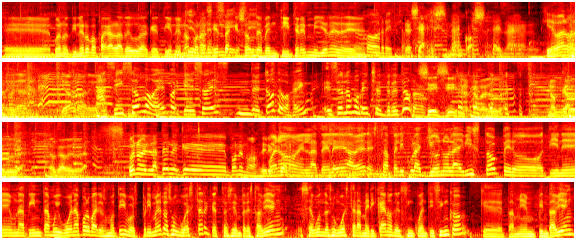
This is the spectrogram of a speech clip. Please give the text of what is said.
eh, bueno, dinero para pagar la deuda que tiene, ¿no? Yo Con Hacienda, sí, que son sí. de 23 millones de... Correcto. O sea, es una cosa... qué barbaridad. Así somos, ¿eh? Porque eso es de todos, ¿eh? Eso lo hemos hecho entre todos. Sí, sí, no cabe duda. No cabe duda, no cabe duda. Bueno, en la tele ¿qué ponemos, director? Bueno, en la tele, a ver, esta película yo no la he visto, pero tiene una pinta muy buena por varios motivos. Primero es un western, que esto siempre está bien. Segundo es un western americano del 55, que también pinta bien.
